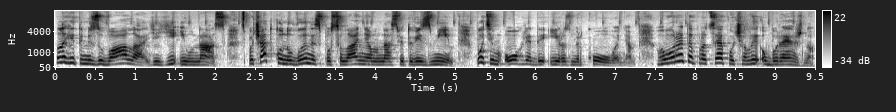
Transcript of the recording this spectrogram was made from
легітимізувала її і у нас. Спочатку новини з посиланням на світові змі, потім огляди і розмірковування. Говорити про це почали обережно,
